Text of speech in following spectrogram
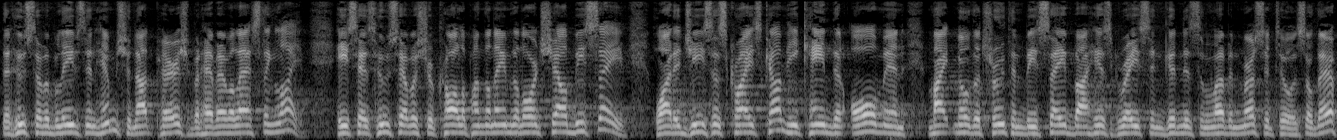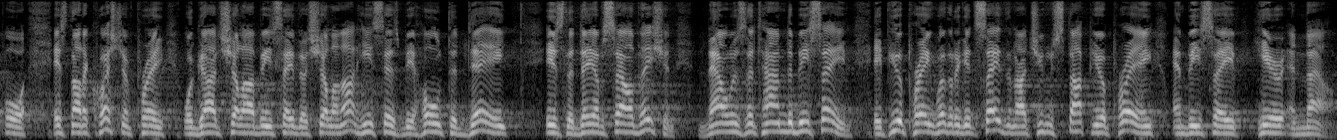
that whosoever believes in him should not perish but have everlasting life. He says, Whosoever shall call upon the name of the Lord shall be saved. Why did Jesus Christ come? He came that all men might know the truth and be saved by his grace and goodness and love and mercy to us. So therefore, it's not a question of praying, Well, God, shall I be saved or shall I not? He says, Behold, today is the day of salvation. Now is the time to be saved. If you're praying whether to get saved or not, you can stop your praying and be saved here and now.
